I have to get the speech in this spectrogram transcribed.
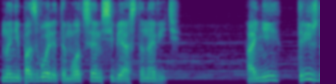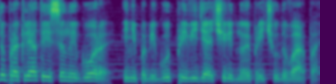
но не позволят эмоциям себя остановить. Они – трижды проклятые сыны горы и не побегут при виде очередной причуды варпа.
